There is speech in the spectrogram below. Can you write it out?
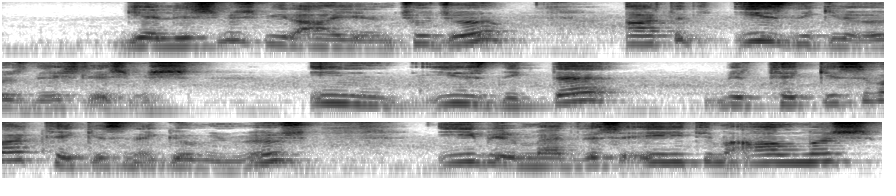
yerleşmiş bir ailenin çocuğu artık İznik ile özdeşleşmiş. İn, İznik'te bir tekkesi var. Tekkesine gömülmüş. İyi bir medrese eğitimi almış.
